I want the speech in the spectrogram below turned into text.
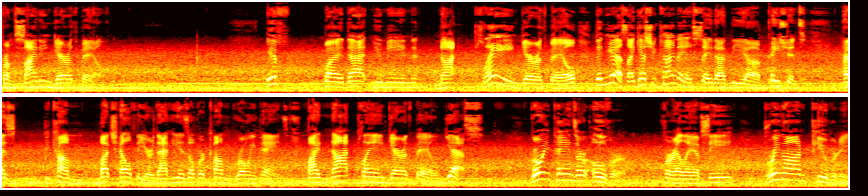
from signing Gareth Bale. If by that you mean not playing Gareth Bale, then yes, I guess you kind of say that the uh, patient has become much healthier, that he has overcome growing pains by not playing Gareth Bale. Yes, growing pains are over for LAFC. Bring on puberty.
